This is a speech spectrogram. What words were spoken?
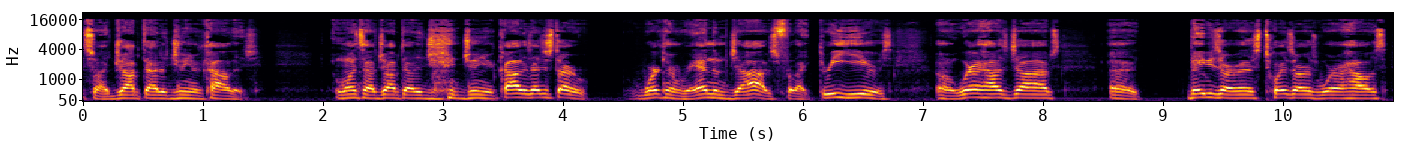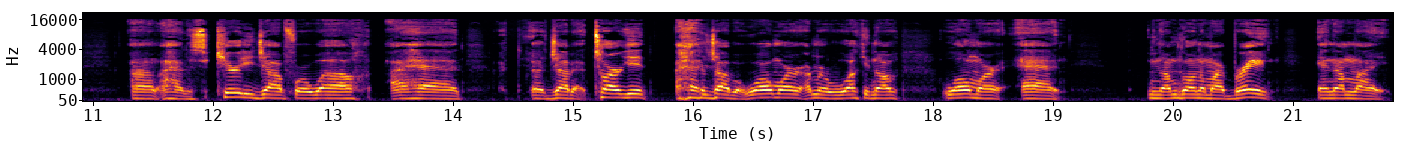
so I dropped out of junior college. once I dropped out of junior college, I just started working random jobs for like three years, uh, warehouse jobs, uh, Babies R Us, Toys R Us warehouse. Um, I had a security job for a while. I had a, job at Target. I had a job at Walmart. I remember walking off Walmart at, you know, I'm going on my break and I'm like,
